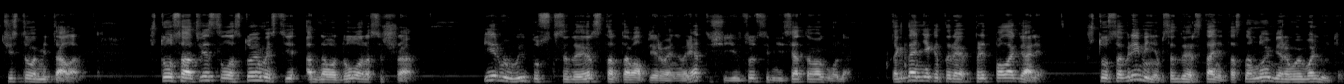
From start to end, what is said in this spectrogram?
чистого металла, что соответствовало стоимости 1 доллара США. Первый выпуск ЦДР стартовал 1 января 1970 года. Тогда некоторые предполагали, что со временем ЦДР станет основной мировой валютой.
